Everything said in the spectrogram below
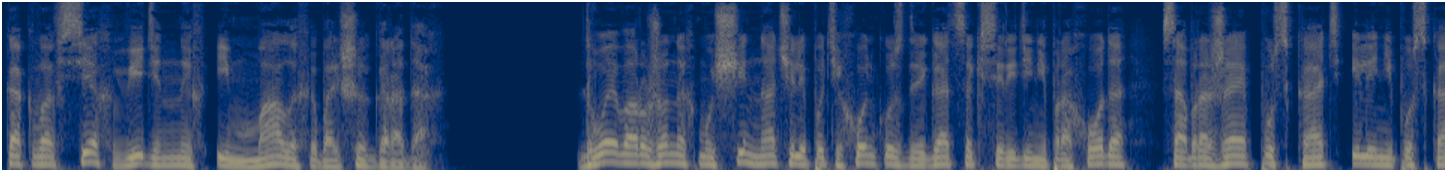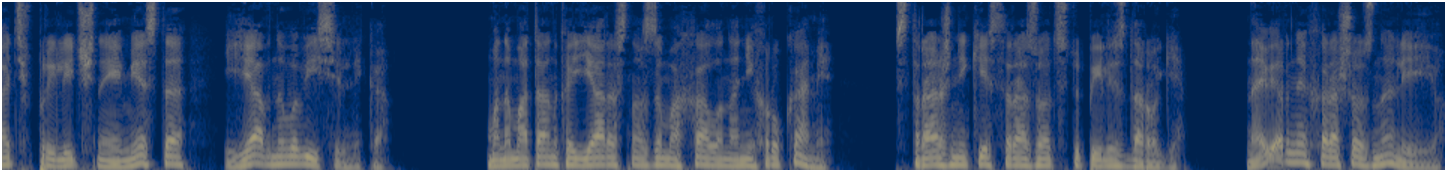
как во всех виденных им малых и больших городах. Двое вооруженных мужчин начали потихоньку сдвигаться к середине прохода, соображая, пускать или не пускать в приличное место явного висельника. Мономатанка яростно замахала на них руками. Стражники сразу отступили с дороги. Наверное, хорошо знали ее.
